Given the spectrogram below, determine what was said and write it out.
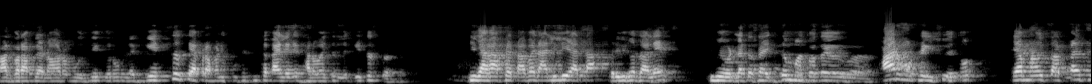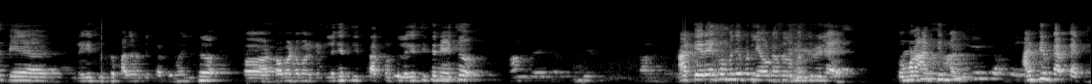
सातबार आपल्या नावावर मोजणी करून लगेचच त्याप्रमाणे कुठे तिथं काय लगेच हलवायचं लगेचच करतो. ही जागा आपल्या ताब्यात आलेली आहे आता. करत आले तुम्ही म्हटलं तसा एकदम महत्त्वाचा फार मोठा इश्यू येतो. त्यामुळे तात्काळ ते लगेच युद्ध पातळीवरती करतो. म्हणजे इथं टोमॅटो मार्केट लगेच तात्पुरतं लगेच तिथं न्यायचं. हा तेरा एकरमध्ये पण लेआउट असं मंजुरीला आहे. तो पण अंतिम मंजूर अंतिम टप्प्यात आहे.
